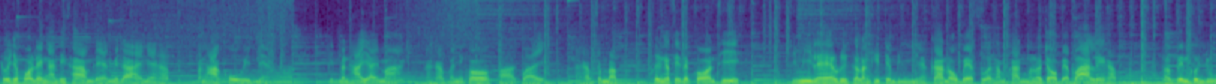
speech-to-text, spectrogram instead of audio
โดยเฉพาะแรงงานที่ข้ามแดนไม่ได้เนี่ยครับปัญหาโควิดเนี่ยเป็นปัญหาใหญ่มากนะครับ อันนี้ก็ฝากไว้นะครับสำหรับเพื่อนเกษตรกรที่ที่มีแล้วหรือกำลังคิดจะมีนะการออกแบบสวนสำคัญเหมือนเราจะออกแบบบ้านเลยครับ เราเป็นคนอยู่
